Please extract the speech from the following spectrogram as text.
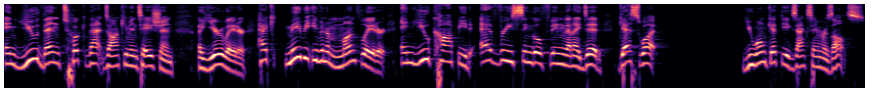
and you then took that documentation a year later, heck, maybe even a month later, and you copied every single thing that I did, guess what? You won't get the exact same results.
